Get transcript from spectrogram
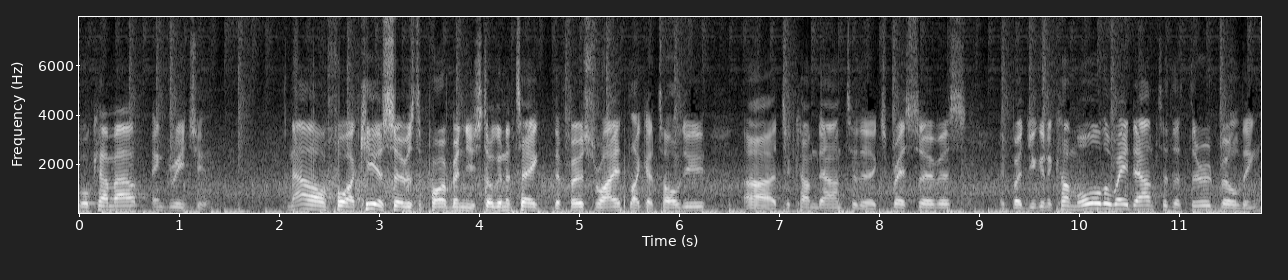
will come out and greet you. Now for Kia service department you're still going to take the first right like I told you uh, to come down to the express service but you're going to come all the way down to the third building.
